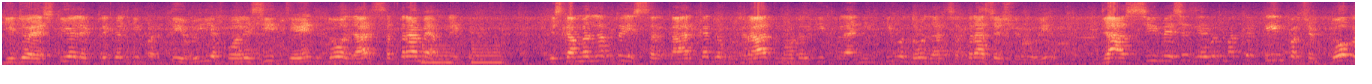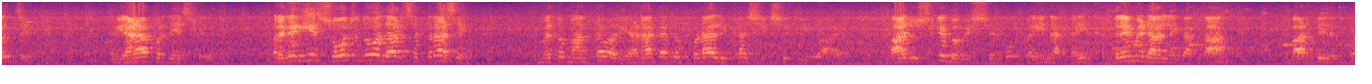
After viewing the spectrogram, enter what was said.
कि जो एस इलेक्ट्रिकल की भर्ती हुई, ये पॉलिसी चेंज 2017 में हमने की। इसका मतलब तो इस सरकार का जो गुजरात मॉडल की प्लानिंग थी, वो 2017 से शुरू हुई, जहाँ 80 में से केवल मात्र तीन परसेंट, दो बच्चे हरियाणा प्रदेश के और अगर ये सोच 2017 से तो मैं तो मानता हूँ हरियाणा का जो पढ़ा लिखा शिक्षित युवा है, आज उसके भविष्य को कहीं ना कहीं खतरे में डालने का काम भारतीय जनता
